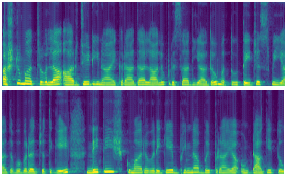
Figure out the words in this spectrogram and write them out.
ಅಷ್ಟು ಮಾತ್ರವಲ್ಲ, ಆರ್ಜೆಡಿ ನಾಯಕರಾದ ಲಾಲು ಪ್ರಸಾದ್ ಯಾದವ್ ಮತ್ತು ತೇಜಸ್ವಿ ಯಾದವ್ ಅವರ ಜೊತೆಗೆ ನಿತೀಶ್ ಕುಮಾರ್ ಅವರಿಗೆ ಭಿನ್ನಾಭಿಪ್ರಾಯ ಉಂಟಾಗಿದ್ದು,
